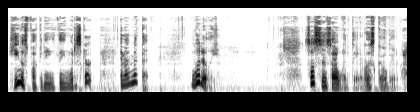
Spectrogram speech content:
he was fucking anything with a skirt. And I meant that. Literally. So since I went there, let's go there.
